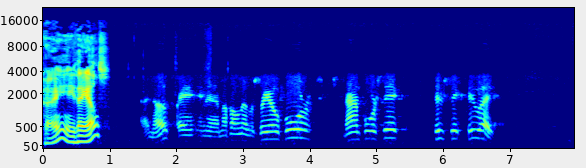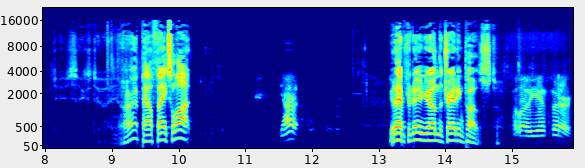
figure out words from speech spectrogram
Okay. Anything else? Uh, no, and uh, my phone number is 304 946 2628. All right, pal. Thanks a lot. Got it. Good afternoon. You're on the Trading Post. Hello, yes, sir.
